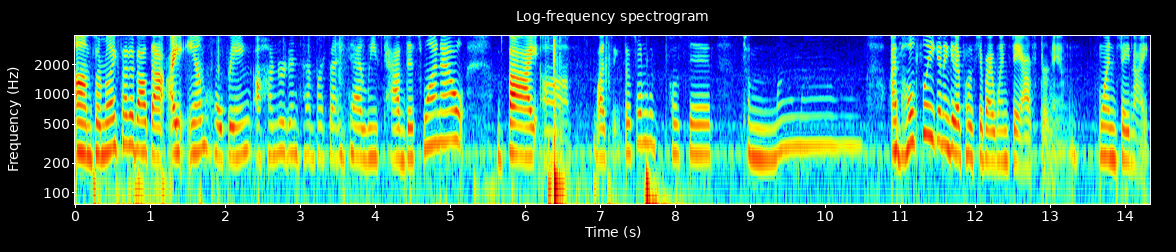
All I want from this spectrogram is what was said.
Um, so I'm really excited about that. I am hoping 110% to at least have this one out by, um, let's see, this one will be posted tomorrow. I'm hopefully going to get it posted by Wednesday afternoon. Wednesday night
